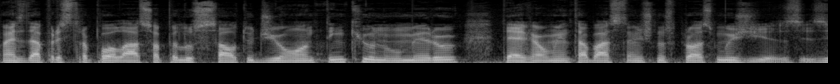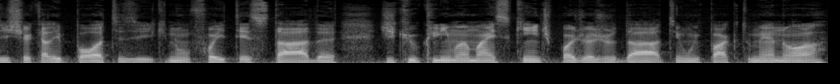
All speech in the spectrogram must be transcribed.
mas dá para extrapolar só pelo salto de ontem que o número deve aumentar bastante nos próximos dias. Existe aquela hipótese que não foi testada de que o clima mais quente pode ajudar a ter um impacto menor.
